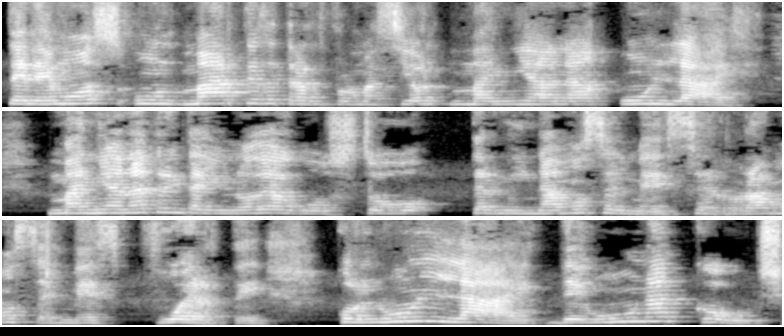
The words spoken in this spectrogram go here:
tenemos un martes de transformación, mañana un live Mañana 31 de agosto terminamos el mes, cerramos el mes fuerte con un live de una coach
